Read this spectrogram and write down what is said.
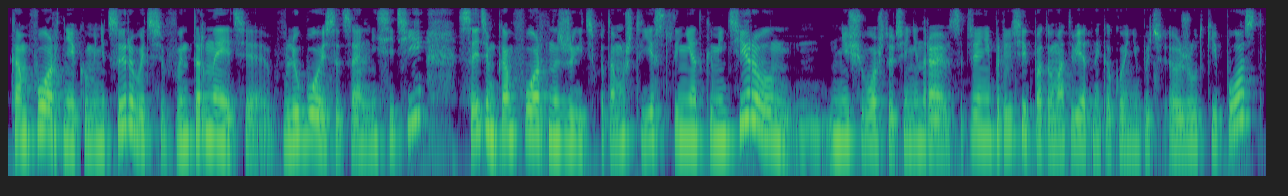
комфортнее коммуницировать в интернете, в любой социальной сети, с этим комфортно жить, потому что если ты не откомментировал ничего, что тебе не нравится, тебе не прилетит потом ответный какой-нибудь э, жуткий пост,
